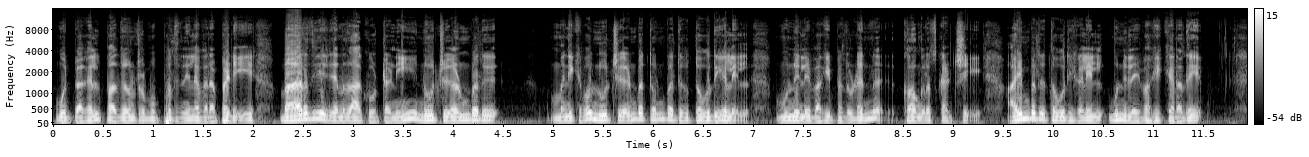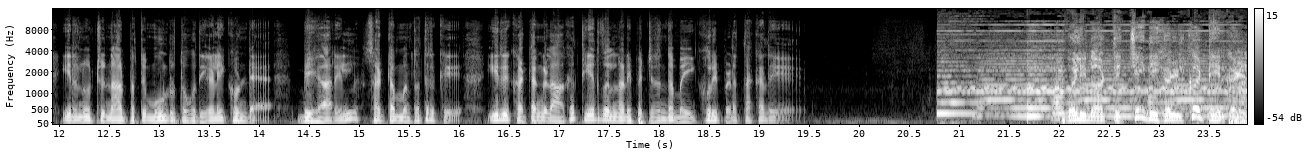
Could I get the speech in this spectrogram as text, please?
முற்பகல் பதினொன்று முப்பது நிலவரப்படி பாரதிய ஜனதா கூட்டணி நூற்று எண்பது மன்னிக்கவும் நூற்று எண்பத்தொன்பது தொகுதிகளில் முன்னிலை வகிப்பதுடன் காங்கிரஸ் கட்சி ஐம்பது தொகுதிகளில் முன்னிலை வகிக்கிறது. இருநூற்று நாற்பத்தி மூன்று தொகுதிகளை கொண்ட பீகாரில் சட்டமன்றத்திற்கு இரு கட்டங்களாக தேர்தல் நடைபெற்றிருந்தமை குறிப்பிடத்தக்கது. வெளிநாட்டு செய்திகள் கேட்டீர்கள்.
